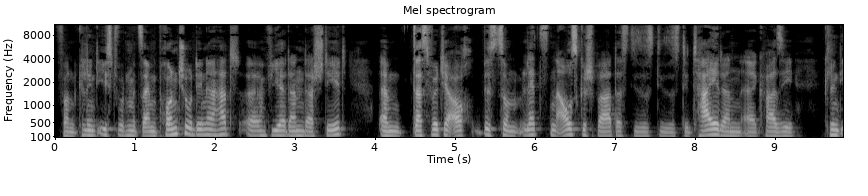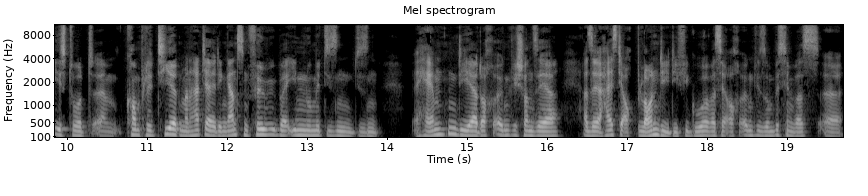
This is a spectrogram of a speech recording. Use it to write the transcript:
von Clint Eastwood mit seinem Poncho, den er hat, äh, wie er dann da steht. Ähm, das wird ja auch bis zum letzten ausgespart, dass dieses, dieses Detail dann äh, quasi Clint Eastwood ähm, komplettiert. Man hat ja den ganzen Film über ihn nur mit diesen, diesen Hemden, die ja doch irgendwie schon sehr, also er heißt ja auch Blondie, die Figur, was ja auch irgendwie so ein bisschen was äh,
